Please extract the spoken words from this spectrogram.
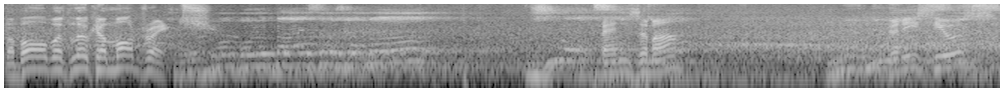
The ball with Luka Modric. Benzema. Vinicius.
